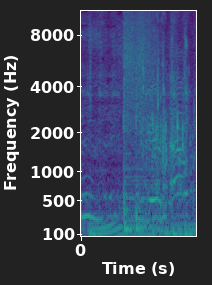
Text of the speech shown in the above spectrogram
You get out.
